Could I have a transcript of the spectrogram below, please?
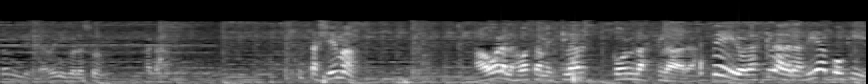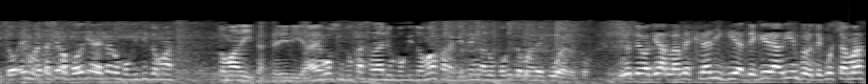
¿Dónde está? Ven, corazón. Acá. Estas yemas ahora las vas a mezclar con las claras. Pero las claras de a poquito, es más, estas yemas podrían estar un poquitito más tomaditas, te diría. ¿eh? Vos en tu casa dale un poquito más para que tengan un poquito más de cuerpo. Si no te va a quedar la mezcla líquida, te queda bien, pero te cuesta más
